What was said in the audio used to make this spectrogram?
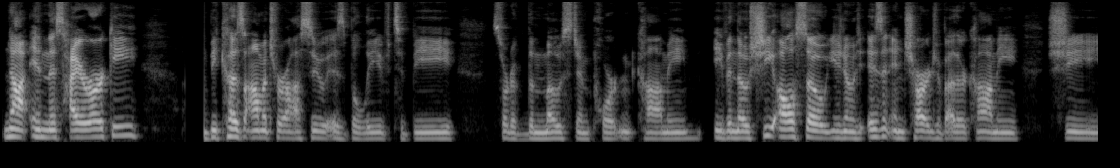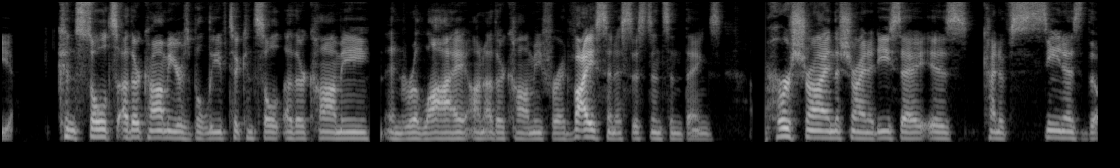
not in this hierarchy because Amaterasu is believed to be sort of the most important kami even though she also you know isn't in charge of other kami she consults other kami or is believed to consult other kami and rely on other kami for advice and assistance and things her shrine the shrine at ise is kind of seen as the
